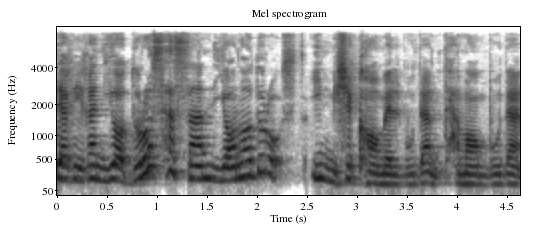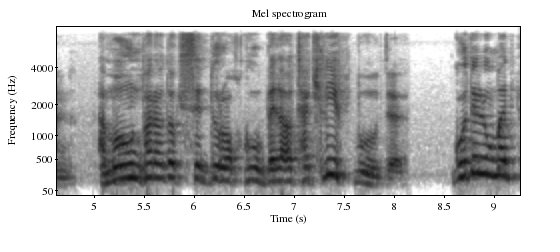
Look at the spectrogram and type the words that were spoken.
دقیقا یا درست هستند یا نادرست. این میشه کامل بودن تمام بودن. اما اون پارادوکس دروغگو بلا تکلیف بود. گودل اومد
